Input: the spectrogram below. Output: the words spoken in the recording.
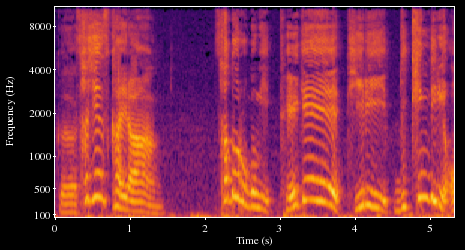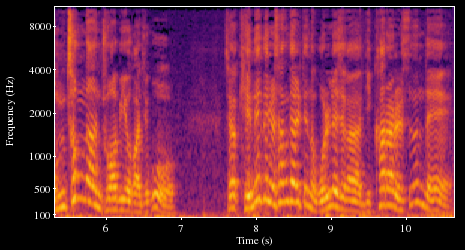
그, 사신 스카이랑 사도로공이 되게 딜이, 누킹 딜이 엄청난 조합이어가지고, 제가 걔네들을 상대할 때는 원래 제가 니카라를 쓰는데,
